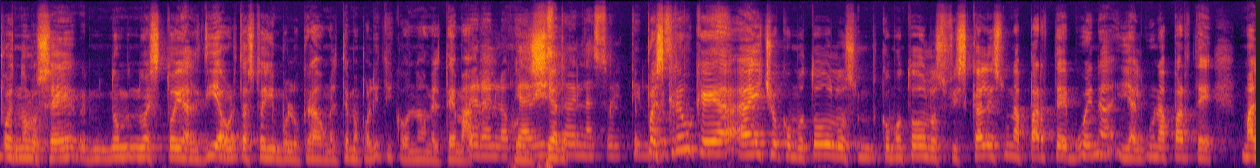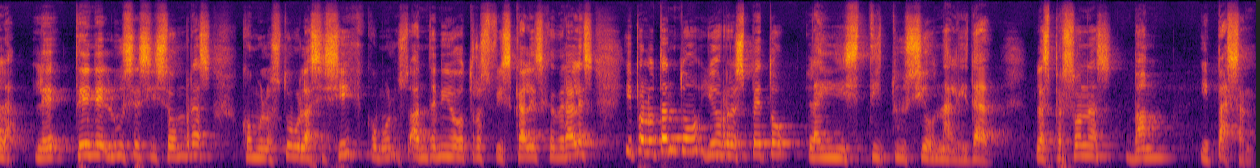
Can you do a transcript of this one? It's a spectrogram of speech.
Pues no lo sé. No, no estoy al día. Ahorita estoy involucrado en el tema político, no en el tema pero en lo que en las últimas... Pues creo que ha hecho como todos los, como todos los fiscales una parte buena y alguna parte mala. Le, tiene luces y sombras como los tuvo la CICIG, como los han tenido otros fiscales generales y por lo tanto yo respeto la institucionalidad. Las personas van y pasan,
